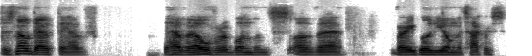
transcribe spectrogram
there's no doubt they have they have an overabundance of uh, very good young attackers.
